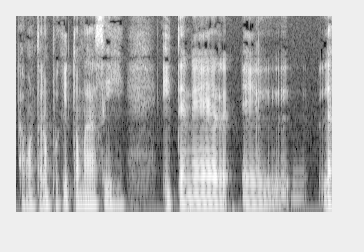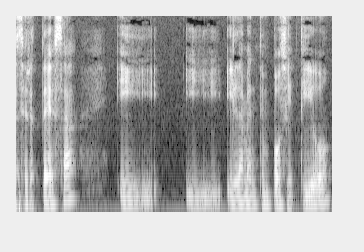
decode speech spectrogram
aguantar un poquito más y, y tener el, la certeza y, y, y la mente en positivo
